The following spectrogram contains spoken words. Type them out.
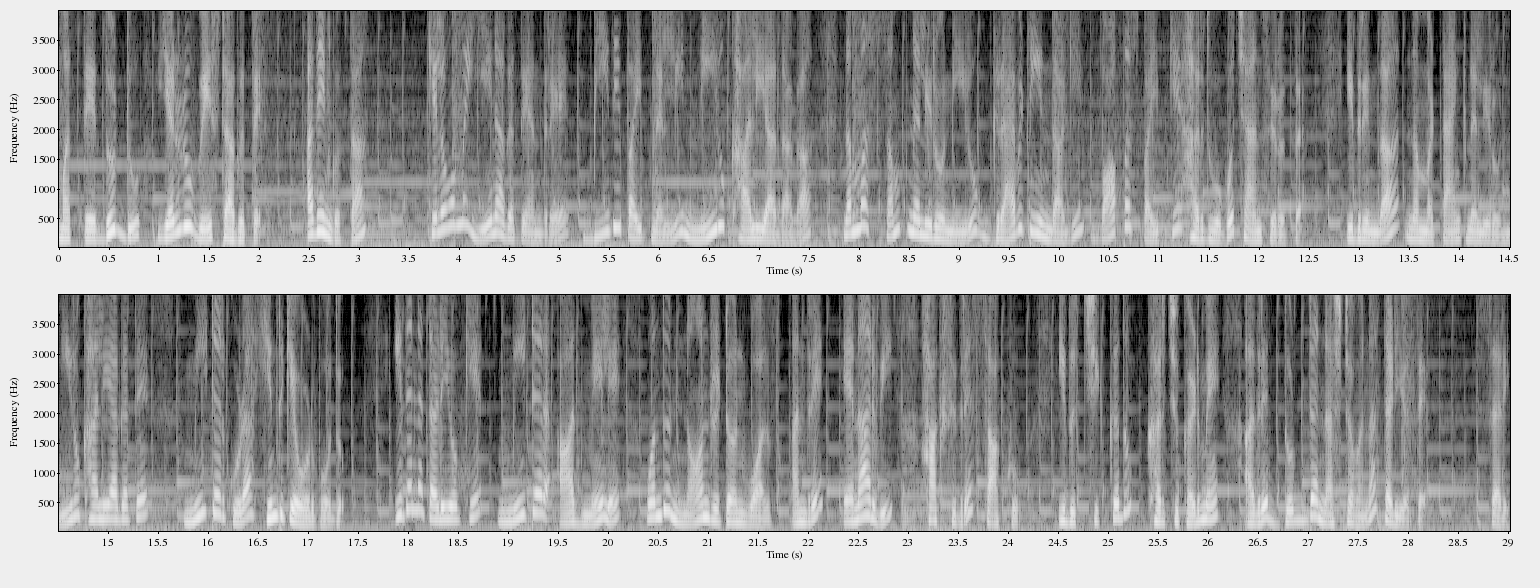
ಮತ್ತೆ ದುಡ್ಡು ಎರಡೂ ವೇಸ್ಟ್ ಆಗುತ್ತೆ. ಅದೇನ್ ಗೊತ್ತಾ? ಕೆಲವೊಮ್ಮೆ ಏನಾಗತ್ತೆ ಅಂದ್ರೆ ಬೀದಿ ಪೈಪ್ನಲ್ಲಿ ನೀರು ಖಾಲಿಯಾದಾಗ ನಮ್ಮ ಸಂಪ್ನಲ್ಲಿರೋ ನೀರು ಗ್ರಾವಿಟಿಯಿಂದಾಗಿ ವಾಪಸ್ ಪೈಪ್ಗೆ ಹರಿದು ಹೋಗೋ ಚಾನ್ಸ್ ಇರುತ್ತೆ. ಇದರಿಂದ ನಮ್ಮ ಟ್ಯಾಂಕ್ನಲ್ಲಿರೋ ನೀರು ಖಾಲಿಯಾಗತ್ತೆ, ಮೀಟರ್ ಕೂಡ ಹಿಂದಕ್ಕೆ ಓಡ್ಬೋದು. ಇದನ್ನ ತಡೆಯೋಕೆ ಮೀಟರ್ ಆದ್ಮೇಲೆ ಒಂದು ನಾನ್ ರಿಟರ್ನ್ ವಾಲ್ವ್ ಅಂದ್ರೆ ಎನ್ಆರ್ ವಿ ಹಾಕ್ಸಿದ್ರೆ ಸಾಕು. ಇದು ಚಿಕ್ಕದು, ಖರ್ಚು ಕಡಿಮೆ, ಆದ್ರೆ ದೊಡ್ಡ ನಷ್ಟವನ್ನ ತಡೆಯುತ್ತೆ. ಸರಿ.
